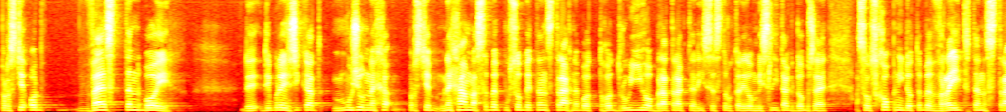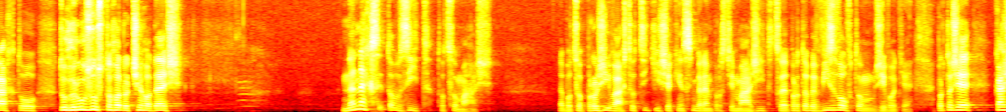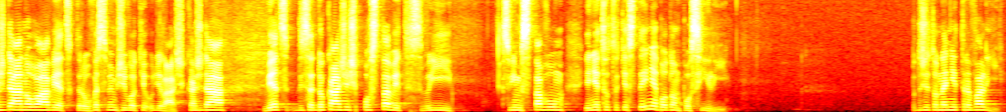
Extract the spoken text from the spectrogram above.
prostě od, vést ten boj, kdy, kdy budeš říkat, můžu necha, prostě nechám na sebe působit ten strach, nebo toho druhého bratra, který sestru, který to myslí tak dobře a jsou schopní do tebe vrejt ten strach, tu, tu hrůzu z toho, do čeho jdeš. Nenech si to vzít, to, co máš nebo co prožíváš, co cítíš, jakým směrem prostě máš žít, co je pro tebe výzvou v tom životě. Protože každá nová věc, kterou ve svém životě uděláš, každá věc, kdy se dokážeš postavit svý, svým stavům, je něco, co tě stejně potom posílí. Protože to není trvalý.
